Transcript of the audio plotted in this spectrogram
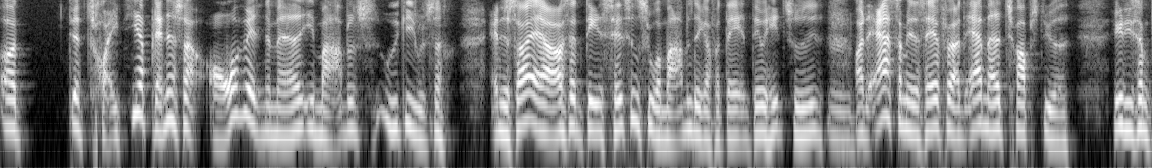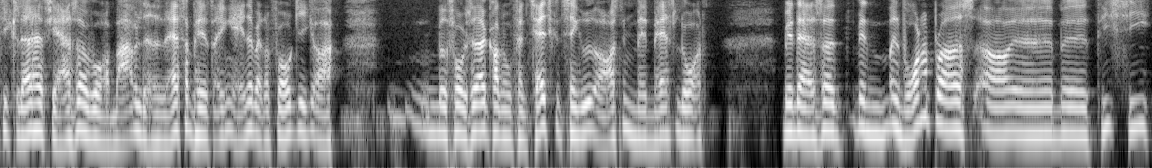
Og jeg tror ikke, de har blandet sig overvældende meget i Marvels udgivelser. At det så er også en del selvcensur, Marvel ligger for dagen, det er jo helt tydeligt. Mm. Og det er, som jeg sagde før, det er meget topstyret. Ikke ligesom de glade 70'ere, hvor Marvel lavede hvad som helst, og ingen anede, hvad der foregik, og med fokuseret, kom nogle fantastiske ting ud, og også med en masse lort. Men altså, men, men Warner Bros. og øh, med DC,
